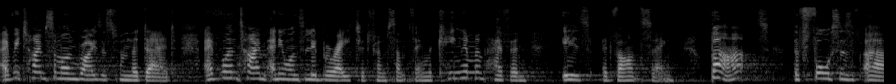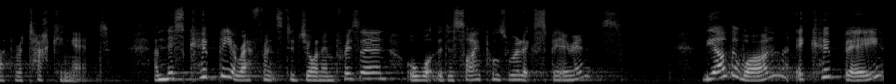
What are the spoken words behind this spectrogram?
every time someone rises from the dead, every time anyone's liberated from something, the kingdom of heaven is advancing. But the forces of earth are attacking it. And this could be a reference to John in prison or what the disciples will experience. The other one, it could be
